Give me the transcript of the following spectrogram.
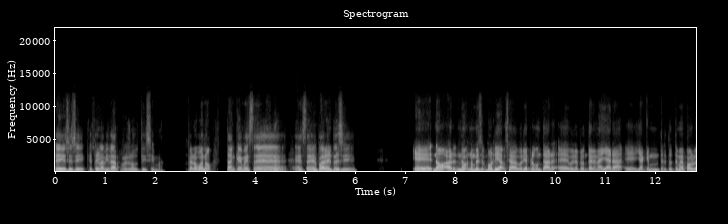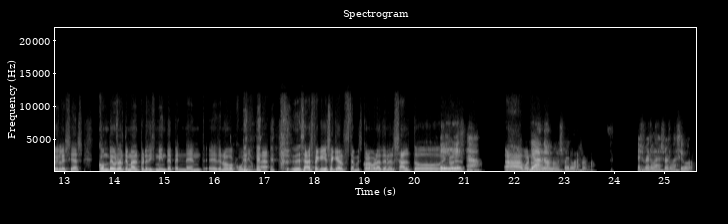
Sí, sí, sí, que té Sí? la vida resoltíssima. Però bueno, tanquem este, este El parèntesi. Eh, no, ara, no, només volia, o sea, volia preguntar, eh, preguntar a Nayara, eh, ja que hem tret el tema de Pablo Iglesias, com veus el tema del periodisme independent eh, de Nuevo Cuño? Saps? Perquè jo sé que també has col·laborat en El Salto. Pereza. Ah, bueno. Ya, no, no, es verdad, es verdad. Es verdad, es verdad, sigo.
